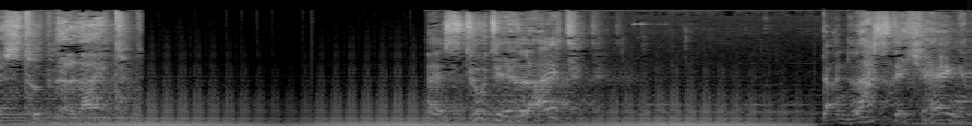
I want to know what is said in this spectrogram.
Es tut mir leid. Es tut dir leid? Dann lass dich hängen.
